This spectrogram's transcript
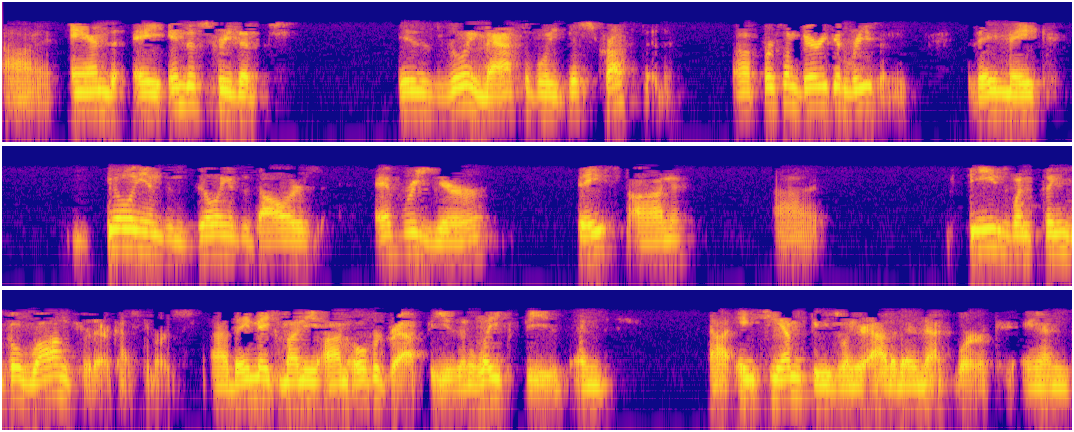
uh, and a industry that is really massively distrusted uh, for some very good reasons. They make billions and billions of dollars every year based on uh, fees when things go wrong for their customers. Uh, they make money on overdraft fees and late fees and uh, ATM fees when you're out of their network and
